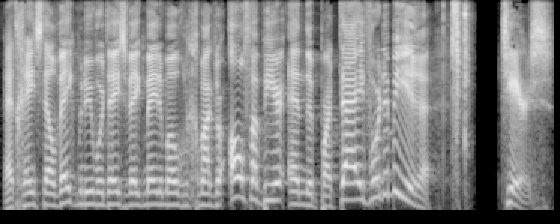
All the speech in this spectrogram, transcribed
Het Geen Stel Weekmenu wordt deze week mede mogelijk gemaakt door Alpha Bier en de Partij voor de Bieren. Cheers!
